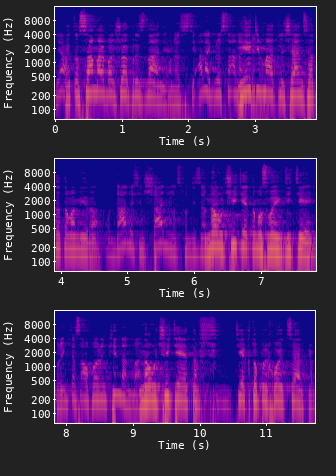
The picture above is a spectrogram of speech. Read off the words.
Ja. Это самое большое признание. И этим мы отличаемся от этого мира. Научите этому своих детей. Научите это тех, кто приходит в церковь.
